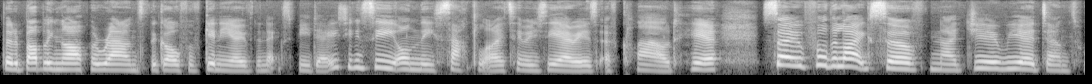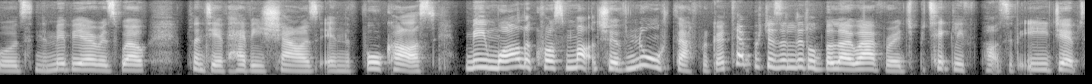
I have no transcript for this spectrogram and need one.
that are bubbling up around the Gulf of Guinea over the next few days. You can see on the satellite image the areas of cloud here. So for the likes of Nigeria, down towards Namibia as well, plenty of heavy showers in the forecast. Meanwhile, across much of North Africa, temperatures a little below average, particularly for parts of Egypt,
